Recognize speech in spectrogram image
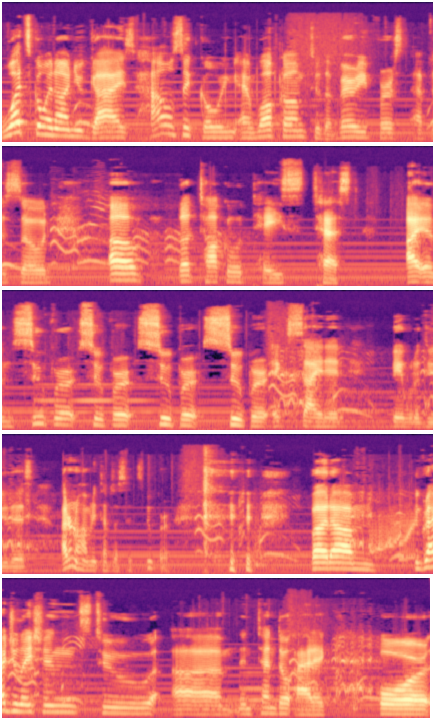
What's going on, you guys? How's it going? And welcome to the very first episode of the Taco Taste Test. I am super, super, super, super excited to be able to do this. I don't know how many times I said super, but um, congratulations to um, Nintendo Addict for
